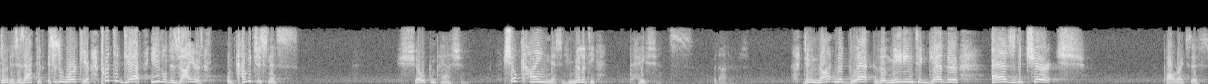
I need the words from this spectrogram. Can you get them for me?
do this. This is active. This is a work here. Put to death evil desires and covetousness. Show compassion. Show kindness and humility, patience with others. Do not neglect the meeting together as the church. Paul writes this.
